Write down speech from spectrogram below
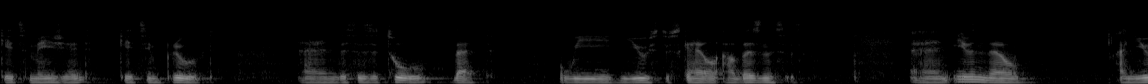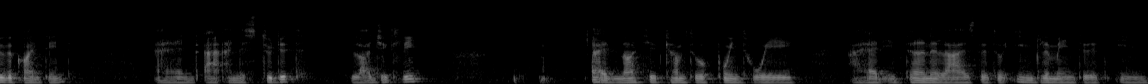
gets measured gets improved. And this is a tool that we use to scale our businesses. And even though I knew the content and I understood it logically, I had not yet come to a point where I had internalized it or implemented it in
